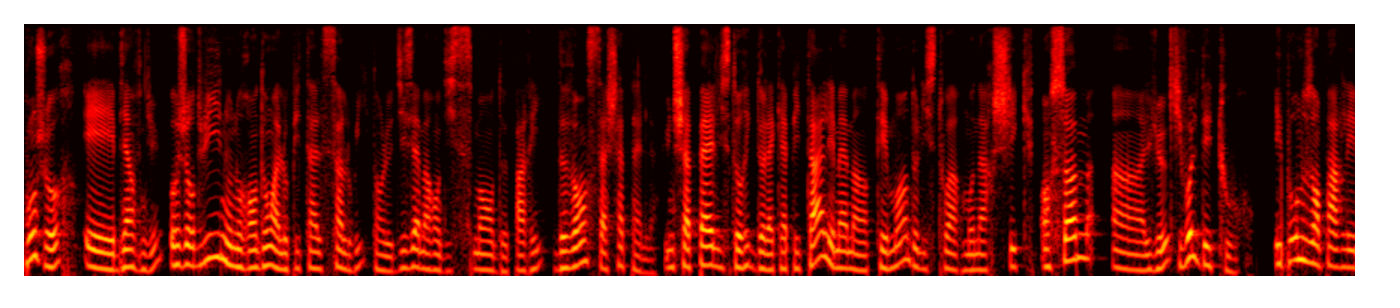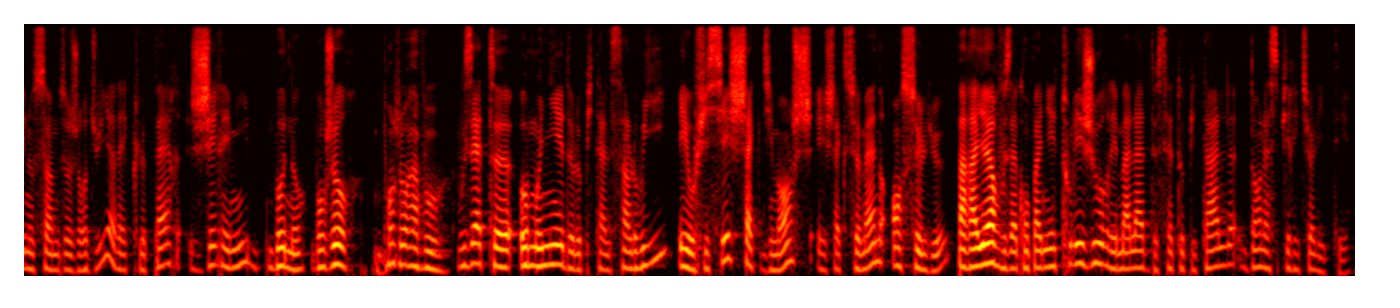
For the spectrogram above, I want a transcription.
Bonjour et bienvenue. Aujourd'hui, nous nous rendons à l'hôpital Saint-Louis dans le 10e arrondissement de Paris, devant sa chapelle. Une chapelle historique de la capitale et même un témoin de l'histoire monarchique. En somme, un lieu qui vaut le détour. Et pour nous en parler, nous sommes aujourd'hui avec le père Jérémy Bonneau. Bonjour. Bonjour à vous. Vous êtes euh, aumônier de l'hôpital Saint-Louis et officier chaque dimanche et chaque semaine en ce lieu. Par ailleurs, vous accompagnez tous les jours les malades de cet hôpital dans la spiritualité.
